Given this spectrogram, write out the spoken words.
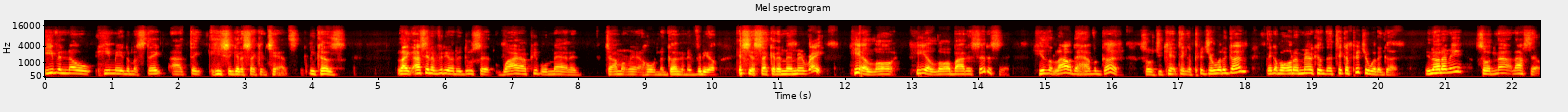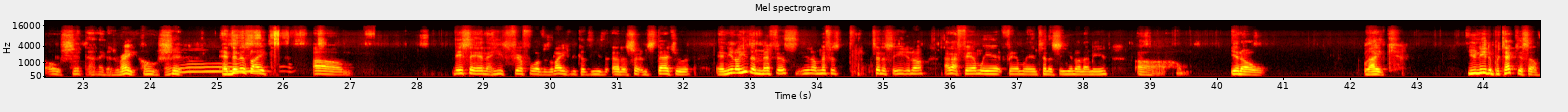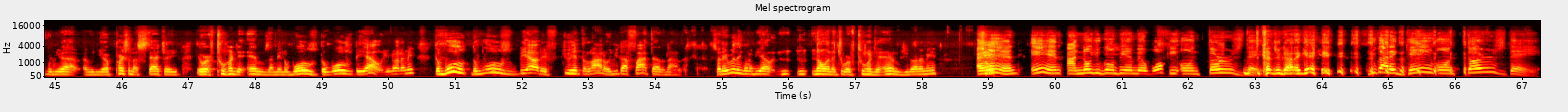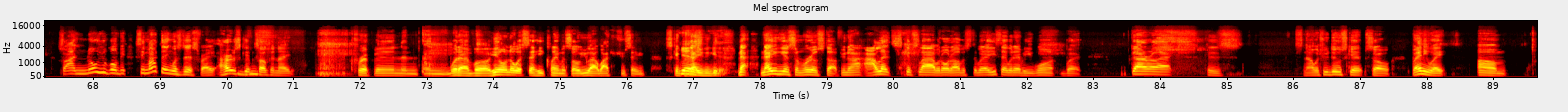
even though he made a mistake, I think he should get a second chance because, Like I seen a video the dude said, Why are people mad at Ja Morant holding a gun in the video? It's your Second Amendment right. He a law, he a law abiding citizen. He's allowed to have a gun. So you can't take a picture with a gun. Think about all the Americans that take a picture with a gun. You know what I mean? So now, now I said, oh shit, that nigga's right. Oh shit. And then it's like, um, they're saying that he's fearful of his life because he's at a certain stature. And you know, he's in Memphis, you know, Memphis, Tennessee, you know. I got family in family in Tennessee, you know what I mean? Um, you know, like you need to protect yourself when you're at, when you're a person of stature. You're worth 200 m's. I mean, the wolves, the wolves be out. You know what I mean? The wolves, the wolves be out if you hit the lotto and you got five thousand dollars. So they're really gonna be out n- knowing that you're worth 200 m's. You know what I mean? And so, and I know you're gonna be in Milwaukee on Thursday because you got a game. you got a game on Thursday, so I know you're gonna be. See, my thing was this, right? I heard Skip talking like tripping and and whatever. He don't know what say he claiming, so you gotta watch what you say. Skip. Yes. Now you can get now. Now you can get some real stuff. You know, I, I let Skip slide with all the other stuff. He say whatever he want, but gotta relax because it's not what you do, Skip. So, but anyway, um,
